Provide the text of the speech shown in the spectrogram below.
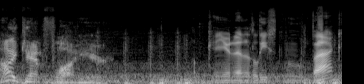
I can't fly here. Can you then at least move back?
